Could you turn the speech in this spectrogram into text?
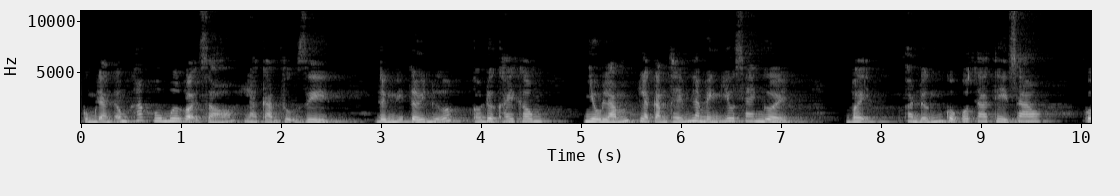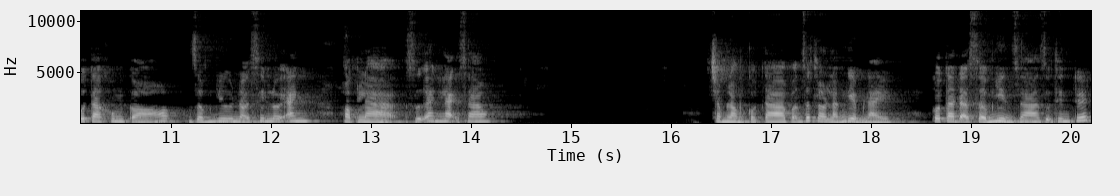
cùng đàn ông khác hô mưa gọi gió là cảm thụ gì. Đừng nghĩ tới nữa, có được hay không? Nhiều lắm là cảm thấy là mình yêu sai người. Vậy phản ứng của cô ta thì sao? Cô ta không có giống như nói xin lỗi anh hoặc là giữ anh lại sao? Trong lòng cô ta vẫn rất lo lắng điểm này. Cô ta đã sớm nhìn ra dự thiên tuyết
